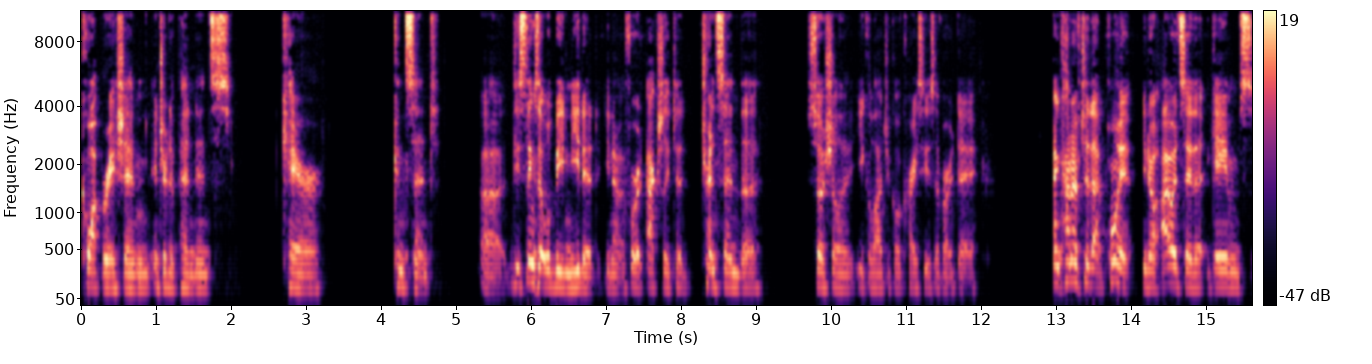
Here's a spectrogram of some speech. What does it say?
cooperation, interdependence, care, consent, uh, these things that will be needed, you know, if we're actually to transcend the social and ecological crises of our day. And kind of to that point, you know, I would say that games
